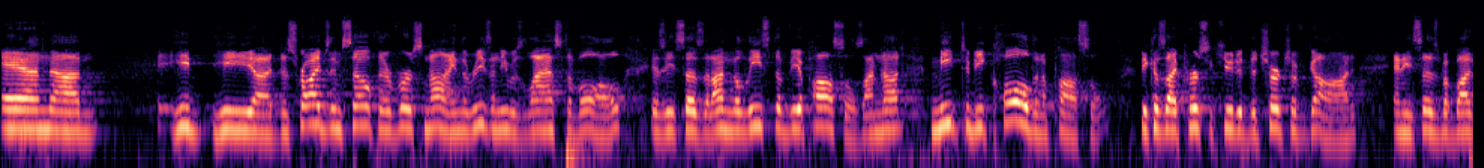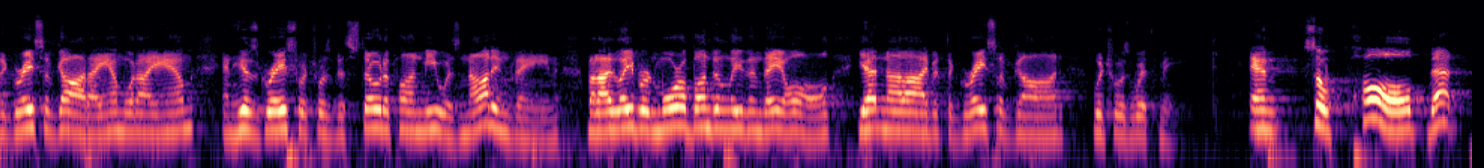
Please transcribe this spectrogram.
and um, he, he uh, describes himself there, verse 9. The reason he was last of all is he says that I'm the least of the apostles. I'm not meet to be called an apostle because I persecuted the church of God. And he says, But by the grace of God I am what I am, and his grace which was bestowed upon me was not in vain, but I labored more abundantly than they all, yet not I, but the grace of God which was with me. And so Paul, that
